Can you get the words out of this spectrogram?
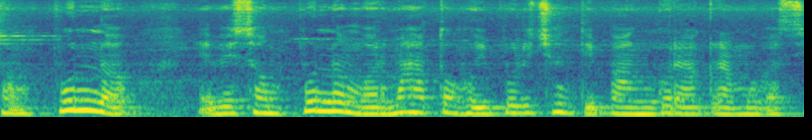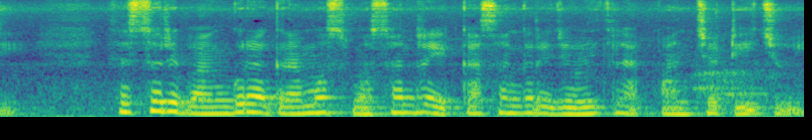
ସମ୍ପୂର୍ଣ୍ଣ ଏବେ ସମ୍ପୂର୍ଣ୍ଣ ମର୍ମାହତ ହୋଇପଡ଼ିଛନ୍ତି ବାଙ୍ଗୁରା ଗ୍ରାମବାସୀ। ଶେଷରେ ବାଙ୍ଗୁରା ଗ୍ରାମ ଶ୍ମଶାନରେ ଏକା ସାଙ୍ଗରେ ଜଳିଥିଲା ପାଞ୍ଚଟି ଜୁଇ।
